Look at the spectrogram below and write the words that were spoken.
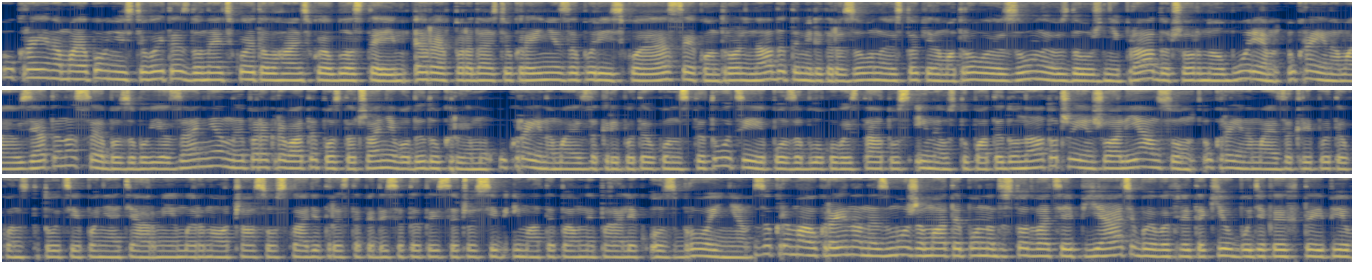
Україна має повністю вийти з Донецької та Луганської областей. РФ передасть Україні Запорізьку АЕС і контроль над демілітаризованою 100-кілометровою зоною вздовж Дніпра до Чорного моря. Україна має взяти на себе зобов'язання не перекривати постачання води до Криму. Україна має закріпити в конституції позаблоковий статус і не вступати до НАТО чи іншого альянсу. Україна має закріпити в конституції поняття армії мирного часу у складі 350 тисяч осіб і мати певний перелік озброєння. Зокрема, Україна не зможе мати понад 125 бойових літаків будь-яких типів.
